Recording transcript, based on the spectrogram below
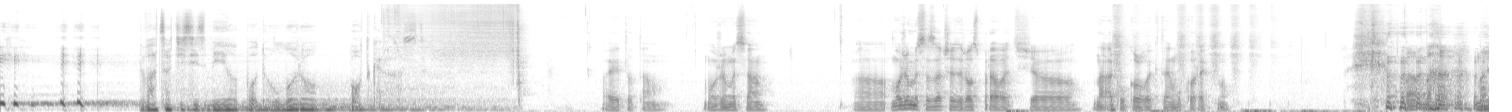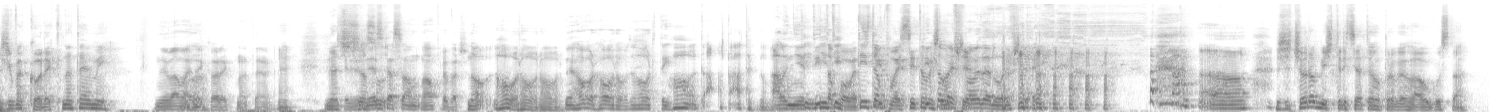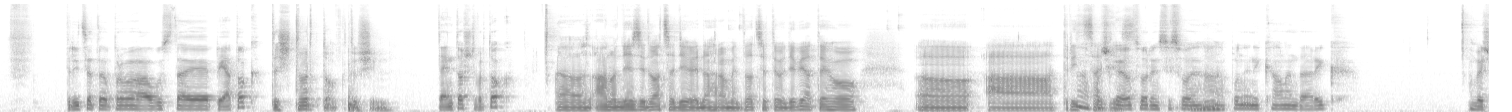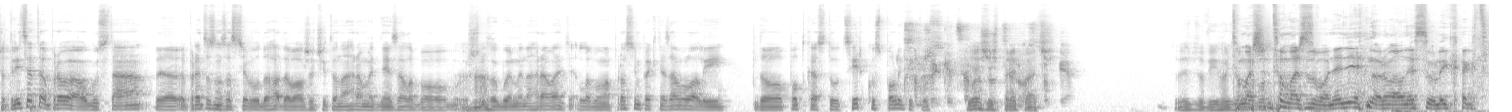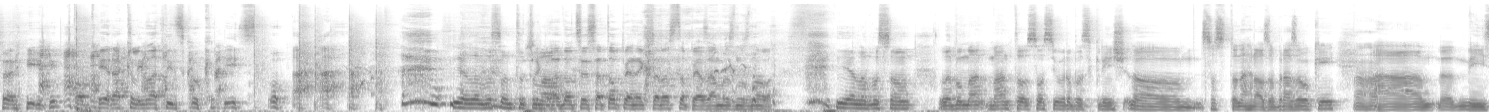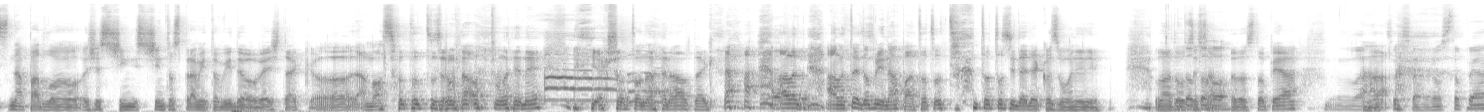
20 tisíc mil pod humorom podcast. A je to tam. Môžeme sa, uh, môžeme sa začať rozprávať uh, na akúkoľvek tému korektnú. Má, má, máš iba korektné témy? Nemám aj nekorektné témy. Nie. Ináč, Keďže čo dneska som... som, no prepač. No, hovor, hovor, hovor. Ne, hovor, hovor, hovor, hovor ty. Oh, a, a, tak dobre. Ale nie, ty, to povedz. Ty, to povedz, ty to ty to vieš povedať lepšie. Uh, že čo robíš 31. augusta? 31. augusta je piatok? To je štvrtok, tuším. Tento štvrtok? Uh, áno, dnes je 29, nahráme 29. Uh, a 30. No, počkaj, otvorím si svoj naplnený kalendárik. Vieš čo, 31. augusta, e, preto som sa s tebou dohadoval, že či to nahráme dnes, alebo štvrtok budeme nahrávať, lebo ma prosím pekne zavolali do podcastu Circus Politicus. Ježiš, prepač. To by to vyhodil. To máš, lebo- to máš zvonenie, normálne Sulika, ktorý popiera klimatickú krízu. Nie, lebo som to tu mal... ľadovce sa topia, nech sa roztopia, zamrznú znova. Nie, lebo som, lebo mám, mám to, som si urobil screenshot, no, som si to nahral z obrazovky Aha. a mi napadlo, že s čím, s čím to spraví to video, vieš, tak uh, a mal som to tu zrovna otvorené, jak som to nahral, tak ale, ale to je dobrý nápad, toto, to, toto si dať ako zvonenie. Ľadovce Do sa roztopia. Ľadovce sa roztopia.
